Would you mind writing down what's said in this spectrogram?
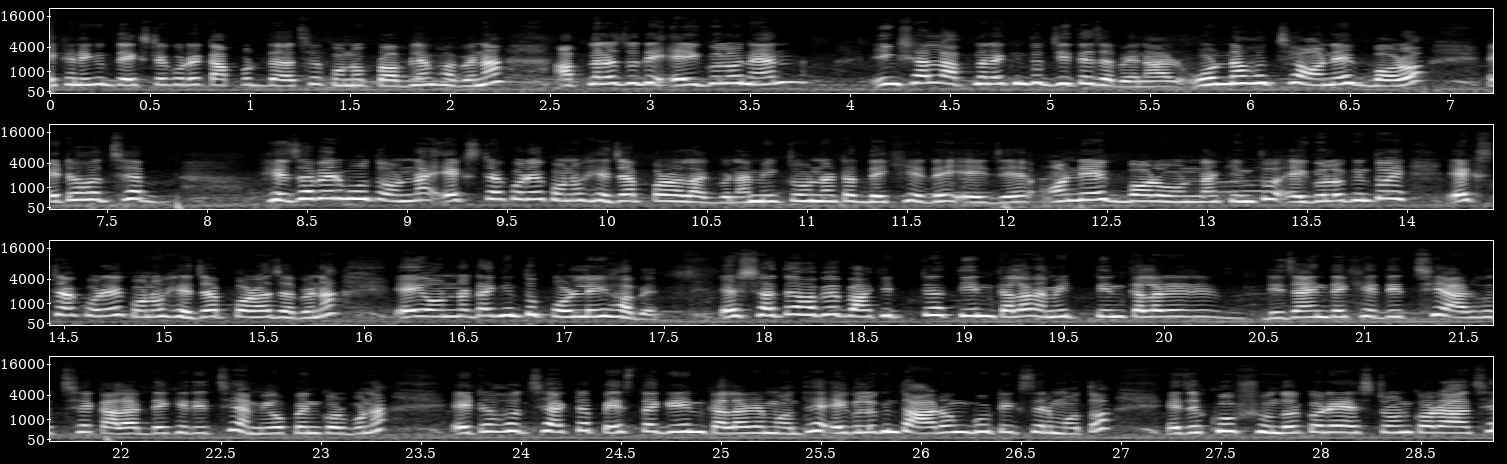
এখানে কিন্তু এক্সট্রা করে কাপড় দেওয়া আছে, কোনো প্রবলেম হবে না। আপনারা যদি এইগুলো নেন ইনশাল্লাহ আপনারা কিন্তু জিতে যাবেন। আর ওড়না হচ্ছে অনেক বড়। এটা হচ্ছে হেজাবের মতো ওড়না এক্সট্রা করে কোনো হেজাব পরা লাগবে না। আমি একটু ওড়নাটা দেখিয়ে দিই, এই যে অনেক বড় ওড়না কিন্তু, এগুলো কিন্তু এক্সট্রা করে কোনো হেজাব পরা যাবে না। এই ওড়নাটা কিন্তু পরলেই হবে। এর সাথে হবে বাকিটা তিন কালার আমি তিন কালারের ডিজাইন দেখিয়ে দিচ্ছি, আর হচ্ছে কালার দেখিয়ে দিচ্ছি, আমি ওপেন করব না। এটা হচ্ছে একটা পেস্তা গ্রিন কালারের মধ্যে, এগুলো কিন্তু আরং বুটিক্সের মতো। এই যে খুব সুন্দর করে স্টোন করা আছে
